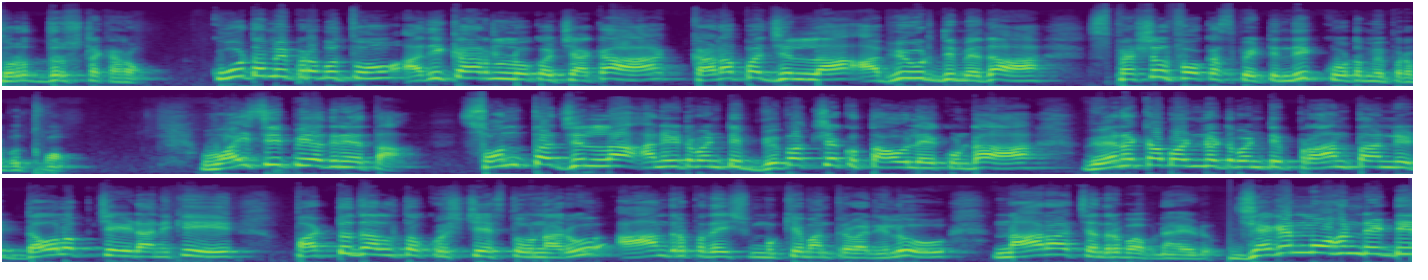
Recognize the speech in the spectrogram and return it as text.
దురదృష్టకరం. కూటమి ప్రభుత్వం అధికారంలోకి వచ్చాక కడప జిల్లా అభివృద్ధి మీద స్పెషల్ ఫోకస్ పెట్టింది కూటమి ప్రభుత్వం. వైసీపీ అధినేత సొంత జిల్లా అనేటువంటి వివక్షకు తావు లేకుండా వెనకబడినటువంటి ప్రాంతాన్ని డెవలప్ చేయడానికి పట్టుదలతో కృషి చేస్తూ ఉన్నారు ఆంధ్రప్రదేశ్ ముఖ్యమంత్రి వర్యులు నారా చంద్రబాబు నాయుడు. జగన్మోహన్ రెడ్డి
